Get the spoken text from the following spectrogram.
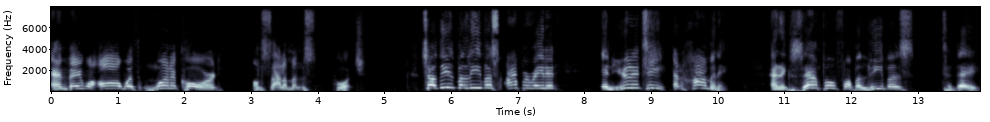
and they were all with one accord on Solomon's porch. So these believers operated in unity and harmony, an example for believers today.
